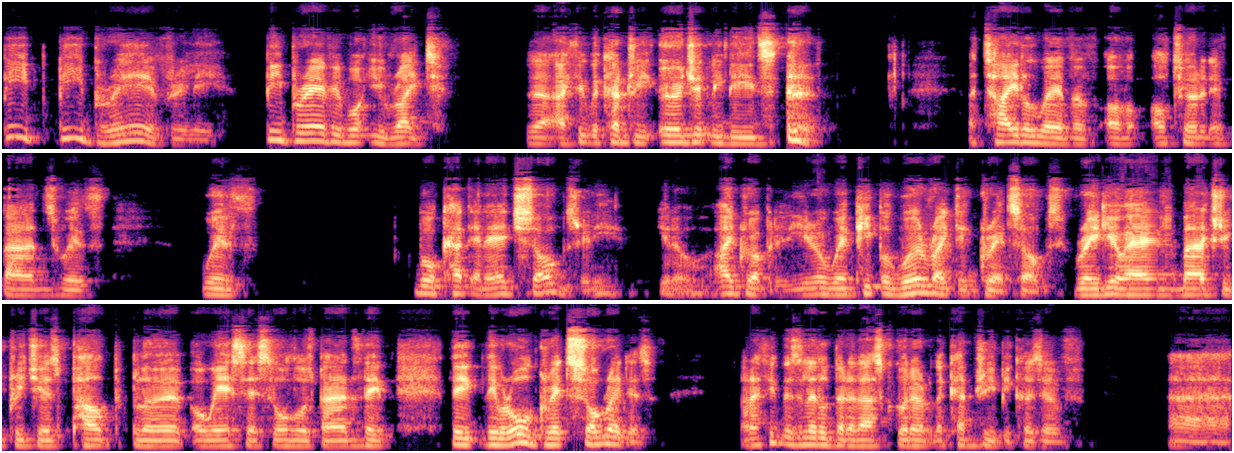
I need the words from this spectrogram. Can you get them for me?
Be, be brave, really. Be brave in what you write. I think the country urgently needs a tidal wave of, of alternative bands with with more cutting edge songs, really. You know, I grew up in an era where people were writing great songs. Radiohead, Manic Street Preachers, Pulp, Blur, Oasis, all those bands, they, they, they were all great songwriters. And I think there's a little bit of that going out in the country because of uh,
